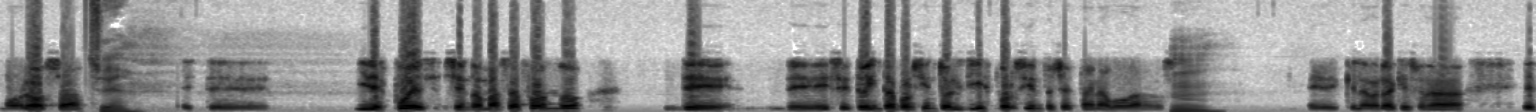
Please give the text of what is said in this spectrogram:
morosa. Este, y después, yendo más a fondo, de, de ese 30%, el 10% ya está en abogados. Eh, que la verdad que es una... Es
